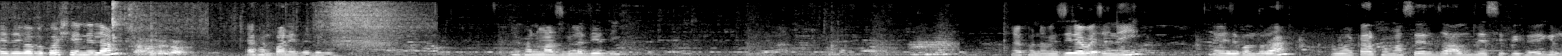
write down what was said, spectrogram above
এই যেভাবে কষিয়ে নিলাম। এখন পানি দিয়ে দেবো। এখন মাছগুলো দিয়ে দিই। এখন আমি জিরা ভাজা নেই। এই যে বন্ধুরা, আমার কার্পো মাছের জাল রেসিপি হয়ে গেল।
